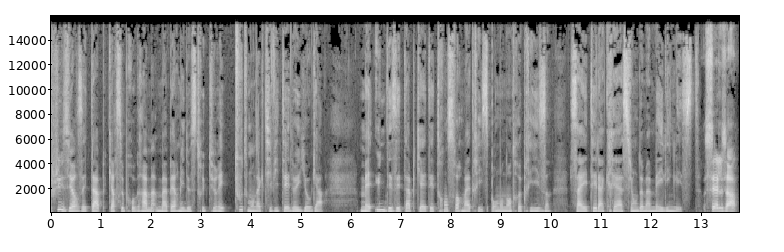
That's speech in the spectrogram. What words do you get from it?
plusieurs étapes car ce programme m'a permis de structurer toute mon activité de yoga. Mais une des étapes qui a été transformatrice pour mon entreprise, ça a été la création de ma mailing list. C'est Elsa,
